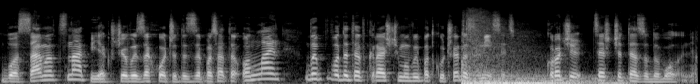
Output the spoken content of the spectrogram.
Бо саме в ЦНАПі, якщо ви захочете записати онлайн, ви попадете в кращому випадку через місяць. Коротше, це ще те задоволення.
